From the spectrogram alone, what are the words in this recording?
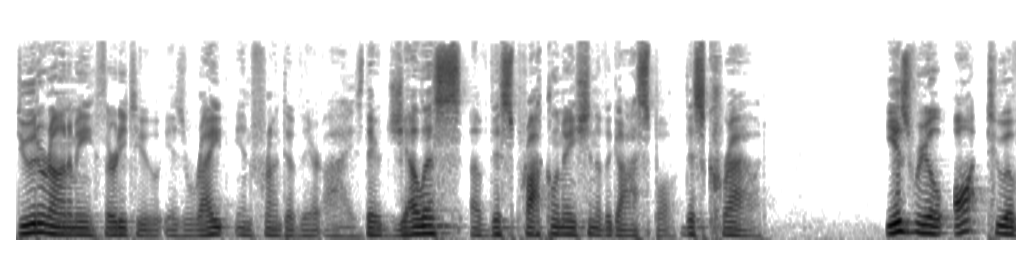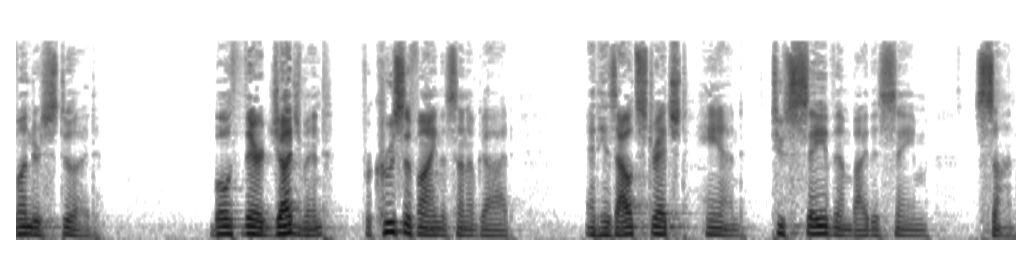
Deuteronomy 32 is right in front of their eyes. They're jealous of this proclamation of the gospel, this crowd. Israel ought to have understood both their judgment for crucifying the Son of God and his outstretched hand to save them by this same Son.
